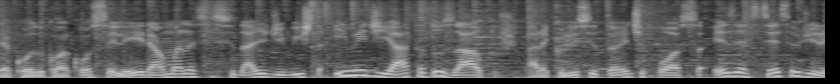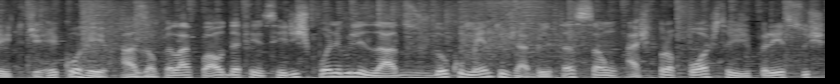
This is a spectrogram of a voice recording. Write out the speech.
De acordo com a conselheira, há uma necessidade de vista imediata dos autos para que o licitante possa exercer seu direito de recorrer, razão pela qual devem ser disponibilizados os documentos de habilitação, as propostas de preços,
